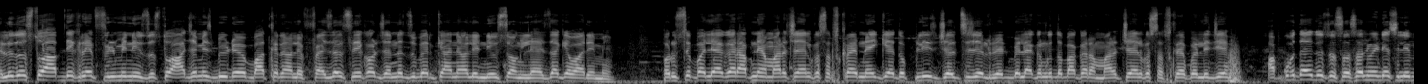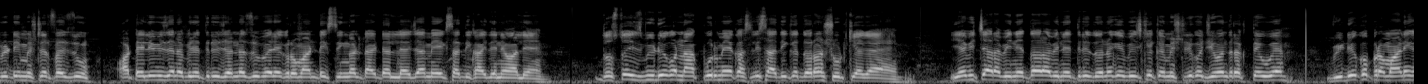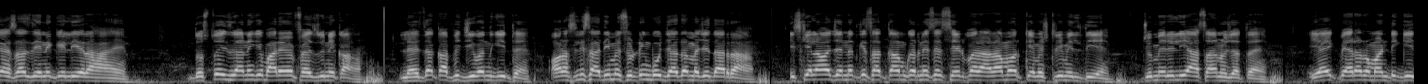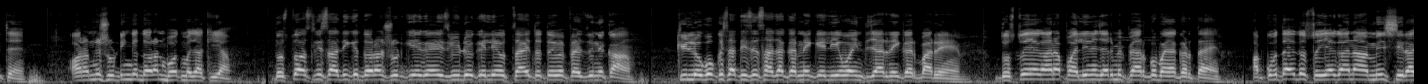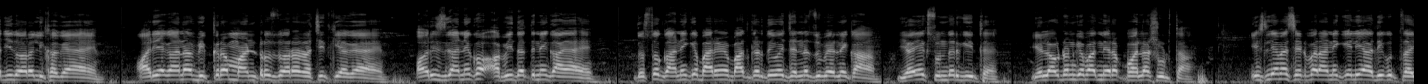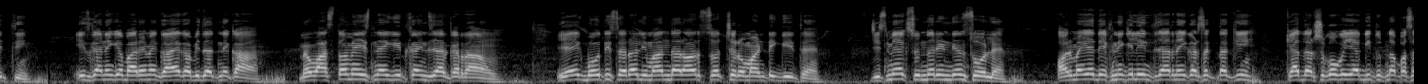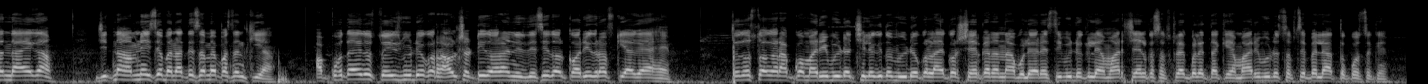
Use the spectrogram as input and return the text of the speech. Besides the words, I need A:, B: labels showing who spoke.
A: Hello दोस्तों, आप देख रहे हैं फिल्मी न्यूज़। दोस्तों, आज हम इस वीडियो में बात करने वाले फैजल शेख और जन्नत जुबैर के आने वाले न्यूज़ सॉन्ग लहजा के बारे में। पर उससे पहले अगर आपने हमारे चैनल को सब्सक्राइब नहीं किया तो प्लीज़ जल्द से जल्द रेड बेल आइकन को दबाकर हमारे चैनल को सब्सक्राइब कर लीजिए। आपको बताइए दोस्तों, social media celebrity mister Faizu और टेलीविज़न अभिनेत्री जन्नत जुबैर एक रोमांटिक सिंगल टाइटल लहजा में एक साथ दिखाई देने वाले हैं। दोस्तों, इस वीडियो को नागपुर में एक असली शादी के दौरान शूट किया गया है। यह विचार अभिनेता और अभिनेत्री दोनों के बीच के केमिस्ट्री को जीवंत रखते हुए वीडियो को प्रमाणिक एहसास देने के लिए रहा है। दोस्तों, इस गाने के बारे में फैजू ने कहा। लहजा काफ़ी जीवंत गीत है और असली शादी में शूटिंग बहुत ज़्यादा मज़ेदार रहा। इसके अलावा जन्नत के साथ काम करने से सेट पर आराम और केमिस्ट्री मिलती है, जो मेरे लिए आसान हो जाता है। यह एक प्यारा रोमांटिक गीत है और हमने शूटिंग के दौरान बहुत मज़ा किया। दोस्तों, असली शादी के दौरान शूट किए गए इस वीडियो के लिए उत्साहित होते हुए फैजू ने कहा कि लोगों के साथ इसे साझा करने के लिए वह इंतज़ार नहीं कर पा रहे हैं। दोस्तों, यह गाना पहली नज़र में प्यार को बयां करता है। आपको बताया दोस्तों, यह गाना अमित सिराजी द्वारा लिखा गया है। और यह गाना विक्रम मांट्रोस द्वारा रचित किया गया है और इस गाने को अभिदत्त ने गाया है। दोस्तों, गाने के बारे में बात करते हुए जन्नत जुबैर ने कहा, यह एक सुंदर गीत है। यह लॉकडाउन के बाद मेरा पहला शूट था। इसलिए मैं सेट पर आने के लिए अधिक उत्साहित थी। इस गाने के बारे में गायक अभिदत्त ने कहा, मैं वास्तव में इस नए गीत का इंतज़ार कर रहा हूँ। यह एक बहुत ही सरल, ईमानदार और स्वच्छ रोमांटिक गीत है, जिसमें एक सुंदर इंडियन सोल है। और मैं ये देखने के लिए इंतज़ार नहीं कर सकता कि क्या दर्शकों को यह गीत उतना पसंद आएगा, जितना हमने इसे बनाते समय पसंद किया। आपको बताया दोस्तों, इस वीडियो को राहुल शेट्टी द्वारा निर्देशित और कोरियोग्राफ किया गया है। तो दोस्तों, अगर आपको हमारी वीडियो अच्छी लगी तो वीडियो को लाइक और शेयर करना ना भूलें और ऐसी वीडियो के लिए हमारे चैनल को सब्सक्राइब करें ताकि हमारी वीडियो सबसे पहले आप तक पहुँच सके।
